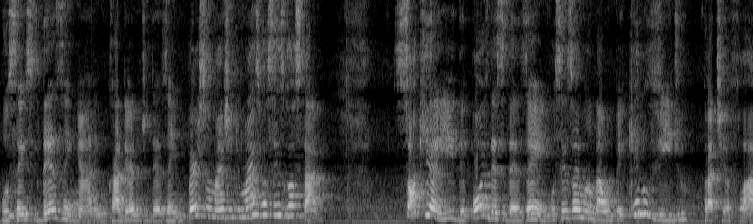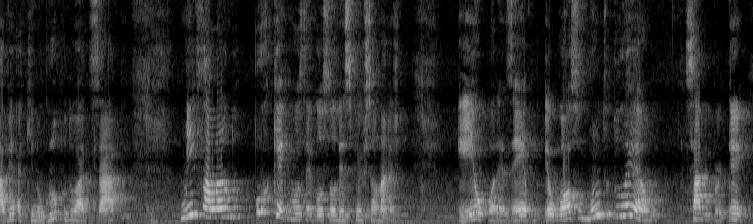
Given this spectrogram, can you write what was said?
vocês desenharem no caderno de desenho o personagem que mais vocês gostaram. Só que aí, depois desse desenho, vocês vão mandar um pequeno vídeo para a tia Flávia aqui no grupo do WhatsApp, me falando por que, que você gostou desse personagem. Eu, por exemplo, eu gosto muito do leão. Sabe por quê?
